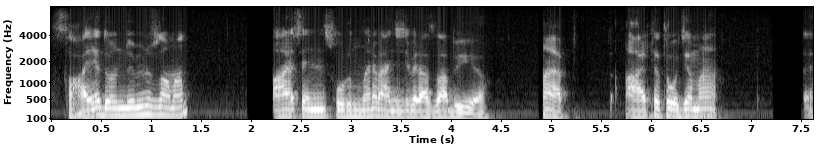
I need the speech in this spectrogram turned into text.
sahaya döndüğümüz zaman Arsenal'in sorunları bence biraz daha büyüyor. Ha, Arteta hocama e,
